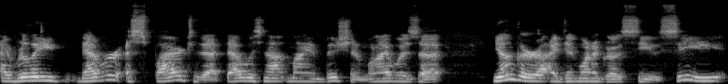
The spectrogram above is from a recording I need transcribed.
I really never aspired to that. That was not my ambition. When I was uh, younger, I did want to grow CUC.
